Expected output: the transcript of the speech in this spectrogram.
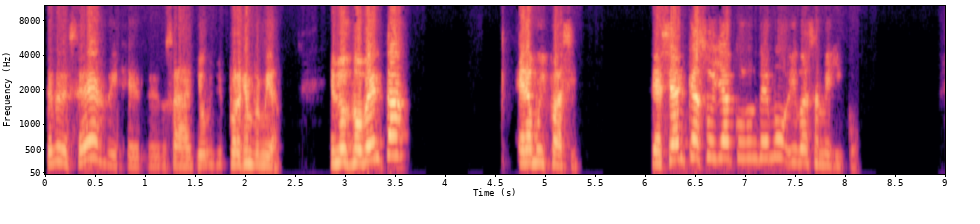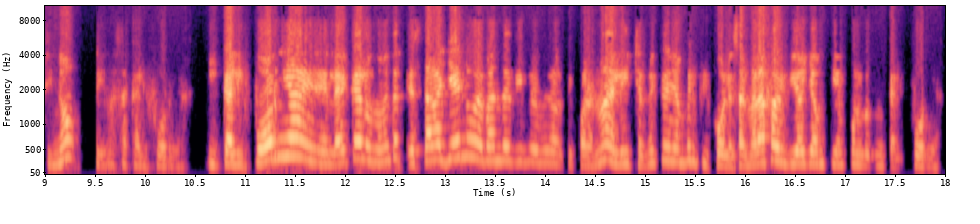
debe de ser. Dije, o sea, yo, por ejemplo, mira, en los 90 era muy fácil. Te hacían caso ya con un demo, ibas a México. Si no, te ibas a California. Y California, en la década de los 90, estaba lleno de bandas de Tijuana, no de lichas, no en frijoles. Almarafa vivió ya un tiempo en, California.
